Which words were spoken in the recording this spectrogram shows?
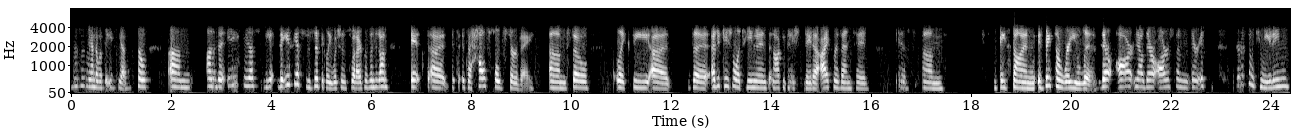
this is Amanda with the ACS. So um, on the ACS the the ACS specifically, which is what I presented on, it's uh, it's it's a household survey. Um, so like the uh, the educational attainment and occupation data I presented is um, based on is based on where you live. There are now there are some there is there is some commuting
